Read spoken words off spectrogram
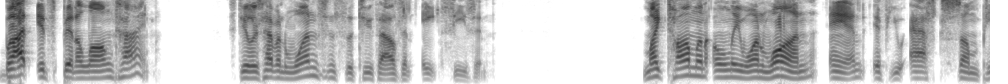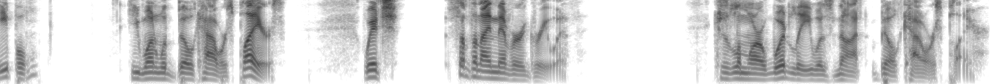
But it's been a long time. Steelers haven't won since the 2008 season. Mike Tomlin only won one, and if you ask some people, he won with Bill Cowher's players, which something I never agree with. Because LaMarr Woodley was not Bill Cowher's player.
